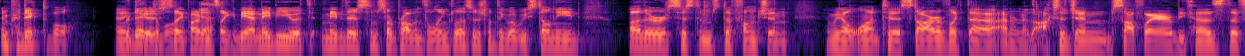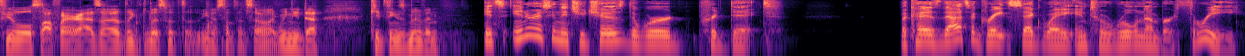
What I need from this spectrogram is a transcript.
and predictable. I think Predictable, It's like part yeah. of it's like yeah, maybe you maybe there's some sort of problem with the linked list or something, but we still need other systems to function, and we don't want to starve like the I don't know the oxygen software because the fuel software has a linked list with you know something. So like we need to keep things moving. It's interesting that you chose the word predict because that's a great segue into rule number three,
